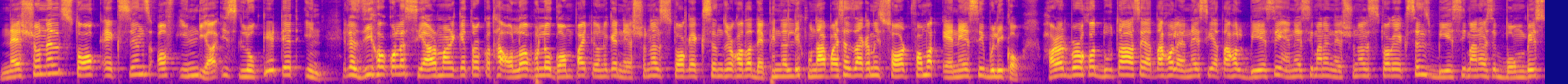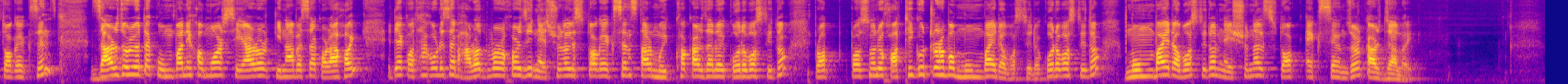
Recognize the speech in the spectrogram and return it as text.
national stock exchange of India is located in এতিয়া যিসকলে শ্বেয়াৰ মাৰ্কেটৰ কথা অলপ হ'লেও গম পায় তেওঁলোকে নেশ্যনেল ষ্টক এক্সচেঞ্জৰ কথা ডেফিনেটলি শুনা পাইছে যাক আমি শ্বৰ্ট ফৰ্মত এন এছ চি বুলি কওঁ। ভাৰতবৰ্ষত দুটা আছে এটা হ'ল এন এছ চি এটা হ'ল B S C N S C মানে national stock exchange B S C মানে হৈছে বম্বে ষ্টক এক্সচেঞ্জ যাৰ জৰিয়তে কোম্পানীসমূহৰ শ্বেয়াৰৰ কিনা বেচা কৰা হয়। এতিয়া কথা সুধিছে ভাৰতবৰ্ষৰ যি নেশ্যনেল ষ্টক এক্সচেঞ্জ তাৰ মুখ্য কাৰ্যালয় ক'ত অৱস্থিত? প্ৰশ্নটো সঠিক উত্তৰ হ'ব মুম্বাইত অৱস্থিত। ক'ত অৱস্থিত? মুম্বাইত অৱস্থিত নেশ্যনেল ষ্টক এক্সচেঞ্জৰ কাৰ্যালয়।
